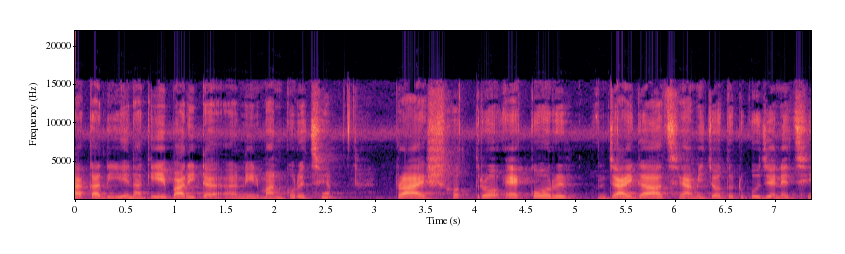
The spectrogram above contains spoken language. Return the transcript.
টাকা দিয়ে নাকি এই বাড়িটা নির্মাণ করেছে। প্রায় সতেরো একরের জায়গা আছে আমি যতটুকু জেনেছি।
